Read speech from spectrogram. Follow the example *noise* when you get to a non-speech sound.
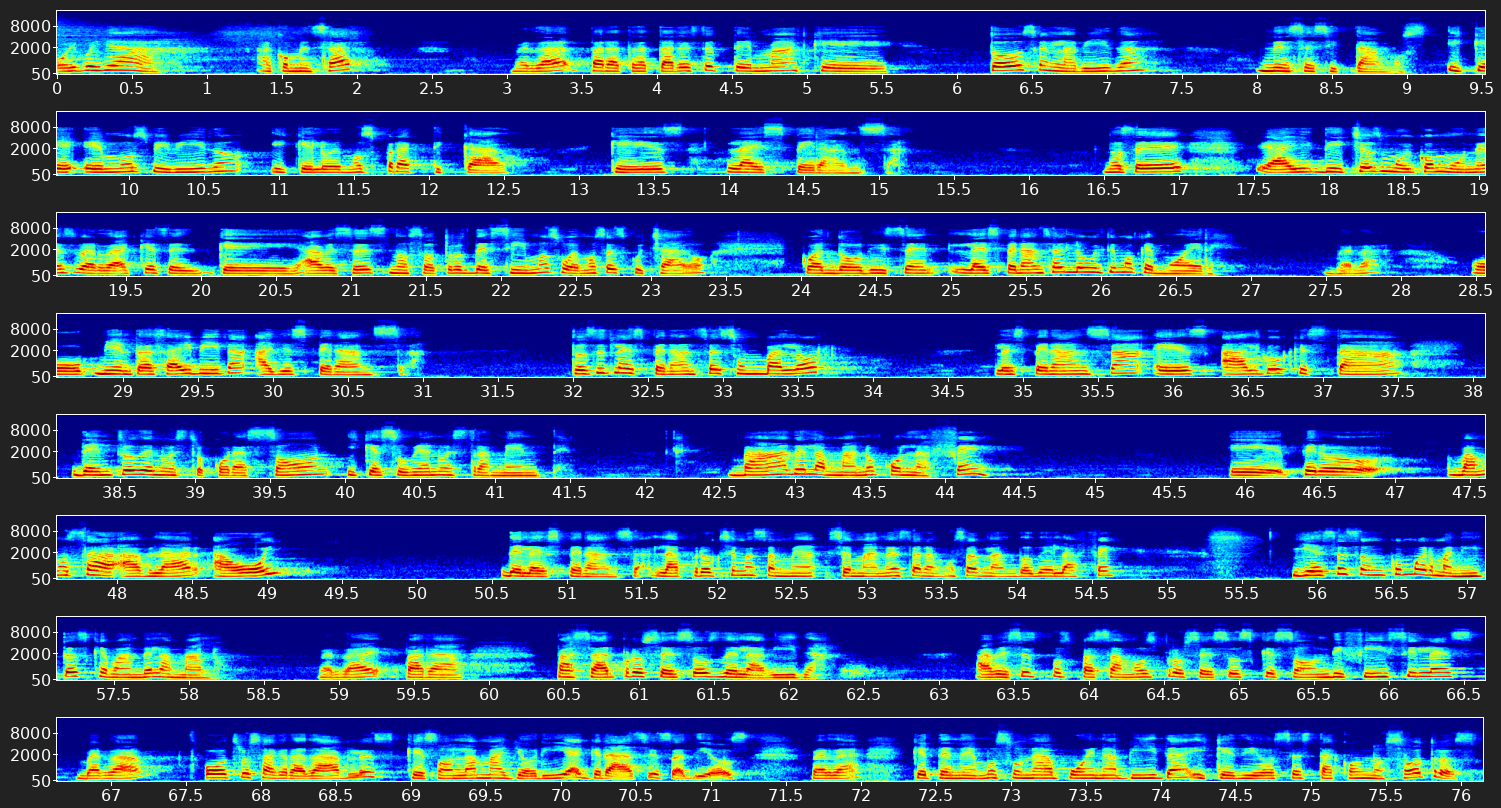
Hoy voy a, a comenzar, ¿verdad? Para tratar este tema que todos en la vida necesitamos y que hemos vivido y que lo hemos practicado, que es la esperanza. No sé, hay dichos muy comunes, ¿verdad? Que, se, que a veces nosotros decimos o hemos escuchado cuando dicen, la esperanza es lo último que muere, ¿verdad? O mientras hay vida, hay esperanza. Entonces la esperanza es un valor. La esperanza es algo que está dentro de nuestro corazón y que sube a nuestra mente. Va de la mano con la fe. Eh, pero vamos a hablar a hoy de la esperanza. La próxima semana estaremos hablando de la fe. Y esas son como hermanitas que van de la mano, ¿verdad? Para pasar procesos de la vida. A veces pues pasamos procesos que son difíciles, ¿verdad? Otros agradables, que son la mayoría, gracias a Dios, ¿verdad? Que tenemos una buena vida y que Dios está con nosotros.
